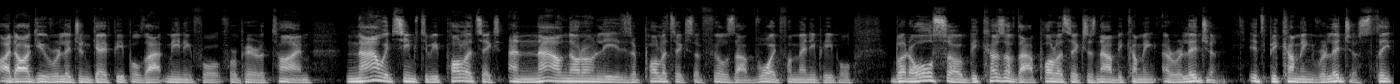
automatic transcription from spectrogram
would argue religion gave people that meaning for, for a period of time. Now it seems to be politics. And now not only is it politics that fills that void for many people, but also because of that, politics is now becoming a religion. It's becoming religious. The,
